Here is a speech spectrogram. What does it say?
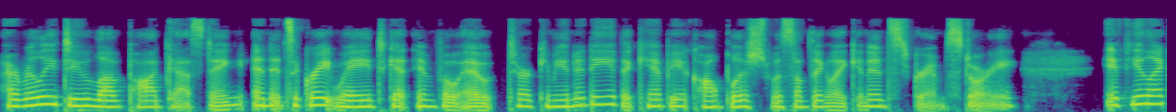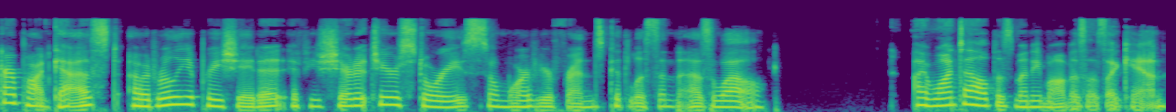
I really do love podcasting, and it's a great way to get info out to our community that can't be accomplished with something like an Instagram story. If you like our podcast, I would really appreciate it if you shared it to your stories so more of your friends could listen as well. I want to help as many mamas as I can.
